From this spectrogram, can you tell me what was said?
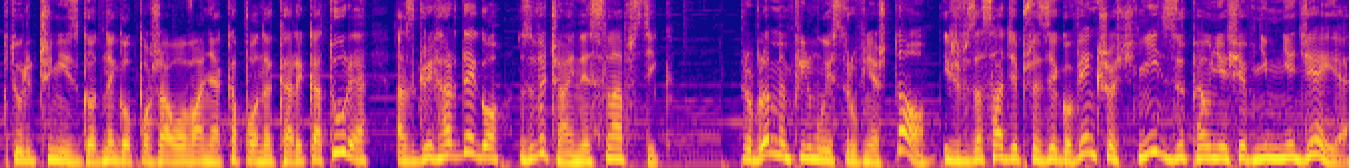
który czyni z godnego pożałowania Capone karykaturę, a z gry Hardego zwyczajny slapstick. Problemem filmu jest również to, iż w zasadzie przez jego większość nic zupełnie się w nim nie dzieje,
